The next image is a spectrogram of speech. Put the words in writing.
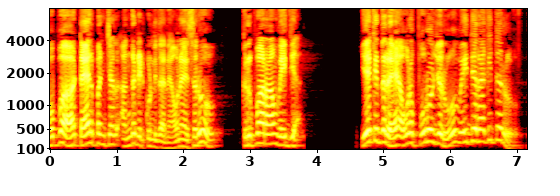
ಒಬ್ಬ ಟೈರ್ ಪಂಚರ್ ಅಂಗಡಿ ಇಟ್ಕೊಂಡಿದ್ದಾನೆ. ಅವನ ಹೆಸರು ಕೃಪಾರಾಮ್ ವೈದ್ಯ. ಏಕೆಂದರೆ ಅವರ ಪೂರ್ವಜರು ವೈದ್ಯರಾಗಿದ್ದರು.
